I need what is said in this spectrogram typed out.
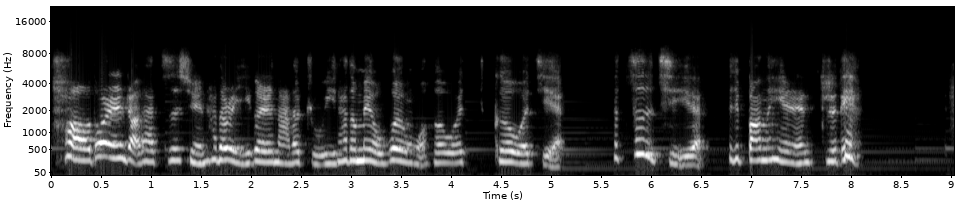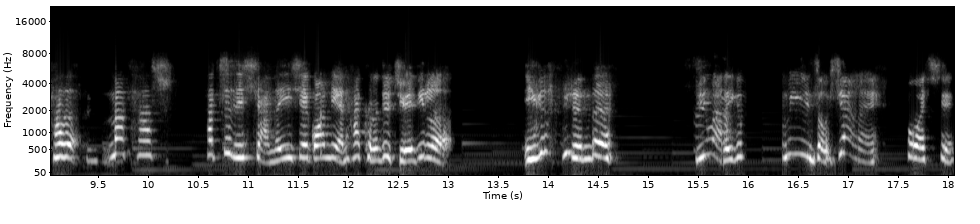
好多人找他咨询，他都是一个人拿的主意，他都没有问我和我哥我姐，他自己他就帮那些人指点。他的那他是他自己想的一些观点，他可能就决定了。一个人的起码的一个命运走向哎，我去！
